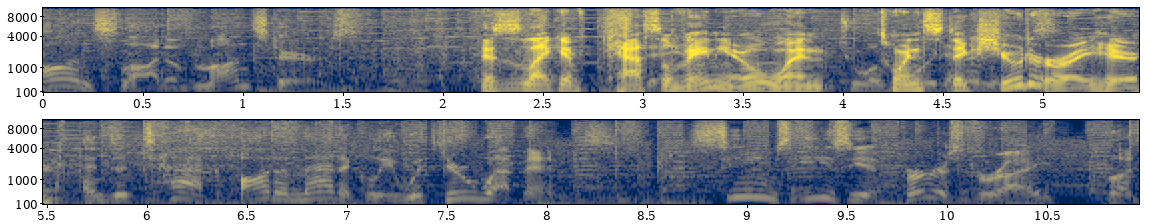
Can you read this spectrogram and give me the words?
onslaught of monsters. This is like if Castlevania went twin stick shooter right here. and attack automatically with your weapons. Seems easy at first, right? But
